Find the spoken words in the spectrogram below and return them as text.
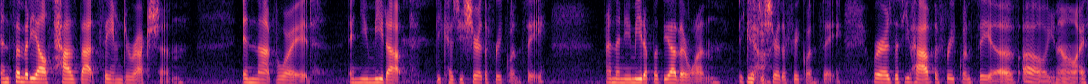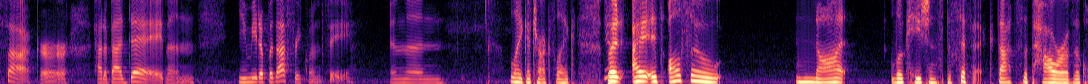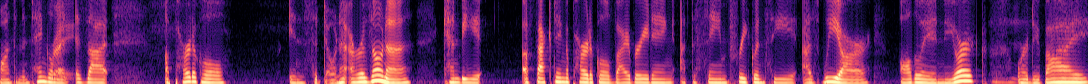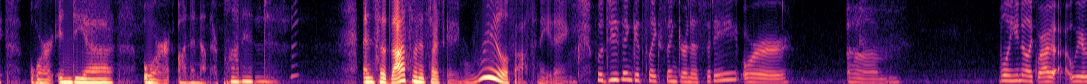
And somebody else has that same direction in that void and you meet up because you share the frequency and then you meet up with the other one because Yeah. you share the frequency whereas if you have the frequency of oh you know i suck or had a bad day then you meet up with that frequency and then like attracts like. But I it's also not location specific. That's the power of the quantum entanglement Right. is that a particle in Sedona, Arizona can be affecting a particle vibrating at the same frequency as we are all the way in New York or mm-hmm. Dubai or India or on another planet. Mm-hmm. And so that's when it starts getting real fascinating. well do you think it's like synchronicity or um well you know like I, we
